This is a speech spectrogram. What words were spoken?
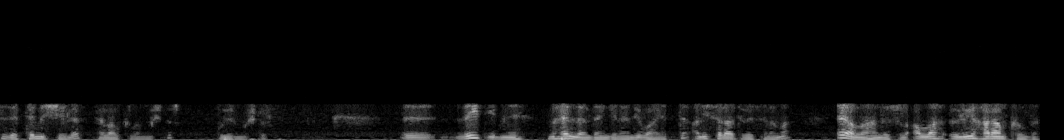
size temiz şeyler helal kılınmıştır buyurmuştur. Ee, Zeyd İbni Mühellel'den gelen rivayette Aleyhisselatü Vesselam'a Ey Allah'ın Resulü Allah ölüyü haram kıldı.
